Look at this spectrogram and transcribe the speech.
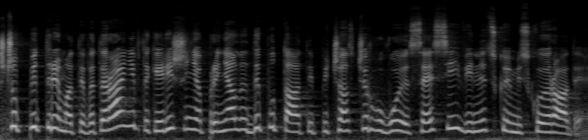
Щоб підтримати ветеранів, таке рішення прийняли депутати під час чергової сесії Вінницької міської ради.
